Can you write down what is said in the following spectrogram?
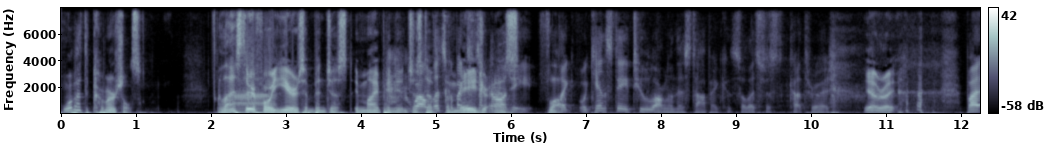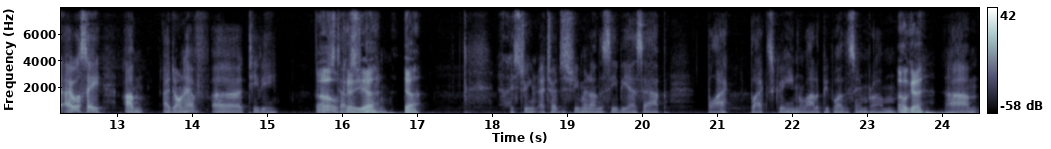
What about the commercials? The last three or four Uh, years have been just, in my opinion, just well, a, a go back to major ass flop. Like we can't stay too long on this topic, so let's just cut through it. yeah, right. But I will say, um, I don't have uh, TV. Oh, okay, yeah, yeah. I stream. I tried to stream it on the CBS app. Black black screen. A lot of people have the same problem. Okay, Um,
